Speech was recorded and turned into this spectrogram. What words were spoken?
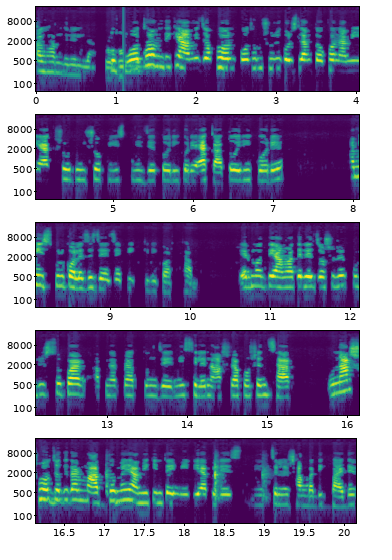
আলহামদুলিল্লাহ। প্রথম- দিকে আমি যখন প্রথম শুরু করেছিলাম তখন আমি একশো দুইশো পিস নিজে তৈরি করে একা তৈরি করে আমি স্কুল কলেজে যে যে বিক্রি করতাম। এর মধ্যে আমাদের এই যশোরের পুলিশ সুপার আপনার প্রাক্তন যে ছিলেন আশরাফ হোসেন স্যার ওনার সহযোগিতার মাধ্যমে আমি কিন্তু এই মিডিয়া প্রেস নিউজ চ্যানেল সাংবাদিক ভাইদের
